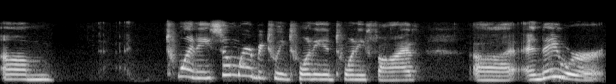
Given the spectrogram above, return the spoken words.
Um, 20, somewhere between 20 and 25. Uh, and they were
